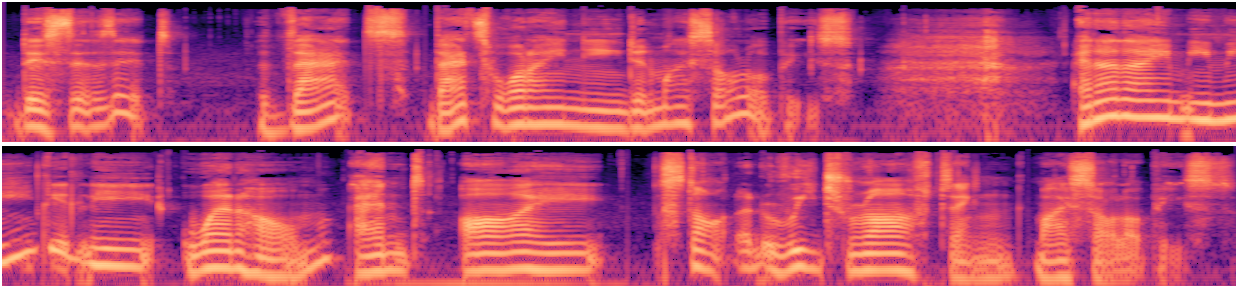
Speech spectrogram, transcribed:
this is it. That's that's what I need in my solo piece. And then I immediately went home and I started redrafting my solo piece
